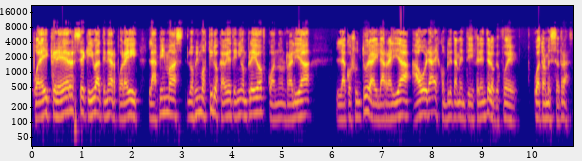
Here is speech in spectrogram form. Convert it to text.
por ahí creerse que iba a tener por ahí las mismas, los mismos tiros que había tenido en playoff, cuando en realidad la coyuntura y la realidad ahora es completamente diferente a lo que fue cuatro meses atrás.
